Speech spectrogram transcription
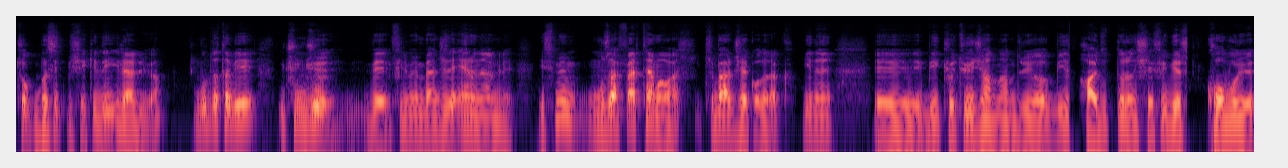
çok basit bir şekilde ilerliyor. Burada tabii üçüncü ve filmin bence de en önemli ismi Muzaffer Tema var. Kibar Jack olarak. Yine e, bir kötüyü canlandırıyor. Bir haydutların şefi bir kovboyu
